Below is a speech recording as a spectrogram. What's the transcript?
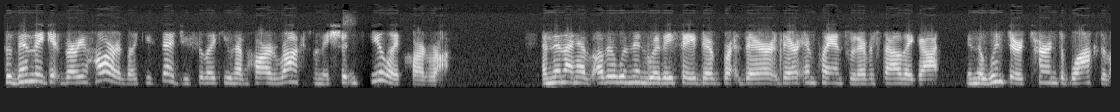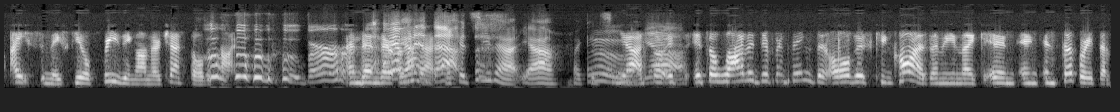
So then they get very hard. Like you said, you feel like you have hard rocks when they shouldn't feel like hard rocks. And then I have other women where they say their bre- their their implants, whatever style they got, in the winter turn to blocks of ice and they feel freezing on their chest all the time. Ooh, burr. And then they're- I yeah, had I could see that. Yeah, I could see. Ooh. Yeah, that. so Yeah. it's it's a lot of different things that all this can cause. I mean, like and, and and separate them.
